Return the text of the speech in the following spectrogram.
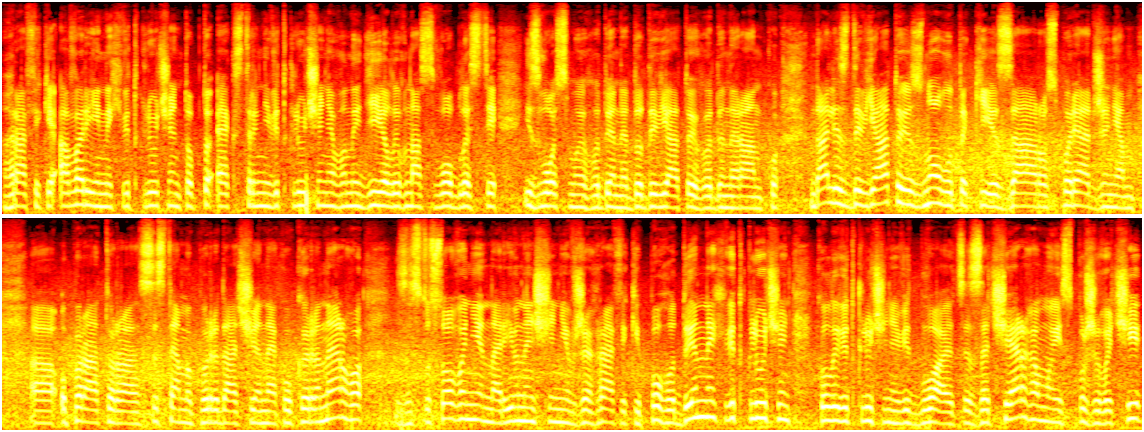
графіки аварійних відключень, тобто екстрені відключення. Вони діяли в нас в області із 8 години до 9 години ранку. Далі з 9 знову таки за розпорядженням е, оператора системи передачі НЕК «Укренерго» застосовані на Рівненщині вже графіки погодинних відключень, коли відключення відбуваються за чергами, і споживачі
